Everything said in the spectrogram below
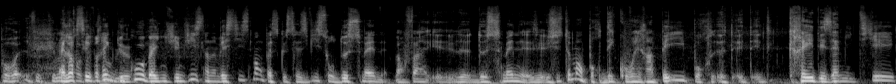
pour effectivement. Alors c'est vrai que du coup, bah, une GMJ, c'est un investissement parce que ça se vit sur deux semaines. enfin, euh, deux semaines, justement, pour découvrir un pays, pour euh, créer des amitiés,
